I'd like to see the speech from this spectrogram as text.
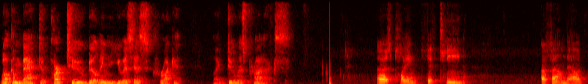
Welcome back to part two, building the USS Crockett by Dumas Products. As plank 15, I found out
